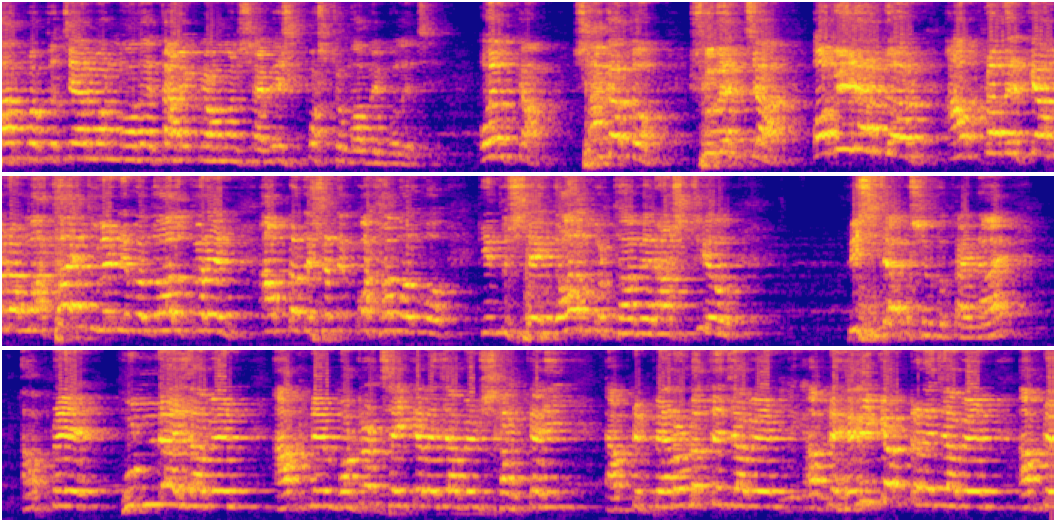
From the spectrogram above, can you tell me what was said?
ভারপ্রাপ্ত চেয়ারম্যান মহোদয় তারেক রহমান সাহেব স্পষ্টভাবে বলেছে। ওয়েলকাম স্বাগত শুভেচ্ছা, অভিনন্দন। আপনাদেরকে আমরা মাথায় তুলে নেব, দল করেন, আপনাদের সাথে কথা বলব। কিন্তু সেই দল করতে হবে রাষ্ট্রীয় পৃষ্ঠপোষকতায় নয়। আপনি হুন্ডায় যাবেন, আপনি মোটর সাইকেলে যাবেন সরকারি, আপনি প্যারোডোতে যাবেন, আপনি হেলিকপ্টারে যাবেন, আপনি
